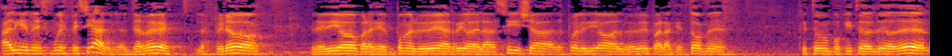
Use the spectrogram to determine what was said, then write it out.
alguien es muy especial. El Terrebe lo esperó, le dio para que ponga el bebé arriba de la silla, después le dio al bebé para que tome, que tome un poquito del dedo de él.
